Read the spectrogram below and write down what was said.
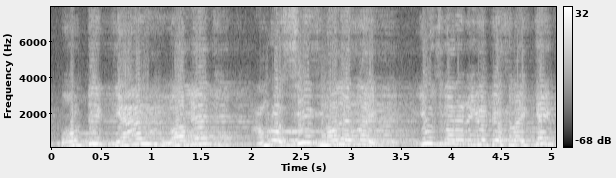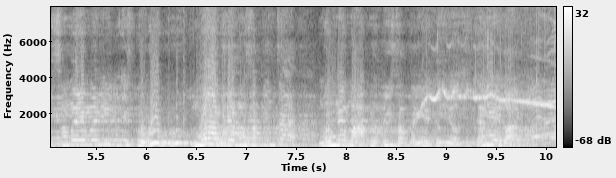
बौद्धिक ज्ञान नलेज हाम्रो सिप नलेजलाई युज गरेर यो देशलाई केही समयमा नै यसको रूप म फेर्न सकिन्छ भन्ने म आफ्नो दुई शब्द यहीँ टुङ्ग्याउँछु धन्यवाद।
